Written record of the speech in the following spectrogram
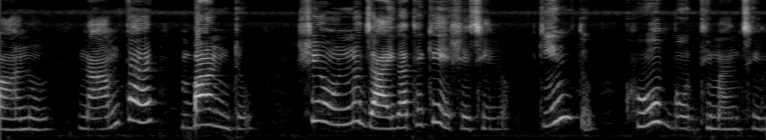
বানর। নাম তার বান্টু। সে অন্য জায়গা থেকে এসেছিল, কিন্তু খুব বুদ্ধিমান ছিল।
